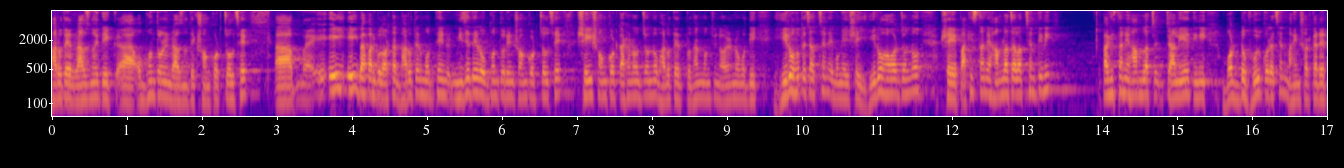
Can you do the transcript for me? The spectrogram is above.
ভারতের রাজনৈতিক অভ্যন্তরীণ রাজনৈতিক সংকট চলছে। এই এই ব্যাপারগুলো, অর্থাৎ ভারতের মধ্যে নিজেদের অভ্যন্তরীণ সংকট চলছে, সেই সংকট কাটানোর জন্য ভারতের প্রধানমন্ত্রী নরেন্দ্র মোদী হিরো হতে চাচ্ছেন এবং এই সেই হিরো হওয়ার জন্য সে পাকিস্তানে হামলা চালাচ্ছেন তিনি। পাকিস্তানি হামলা চালিয়ে তিনি বড্ড ভুল করেছেন। মাহিন সরকারের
